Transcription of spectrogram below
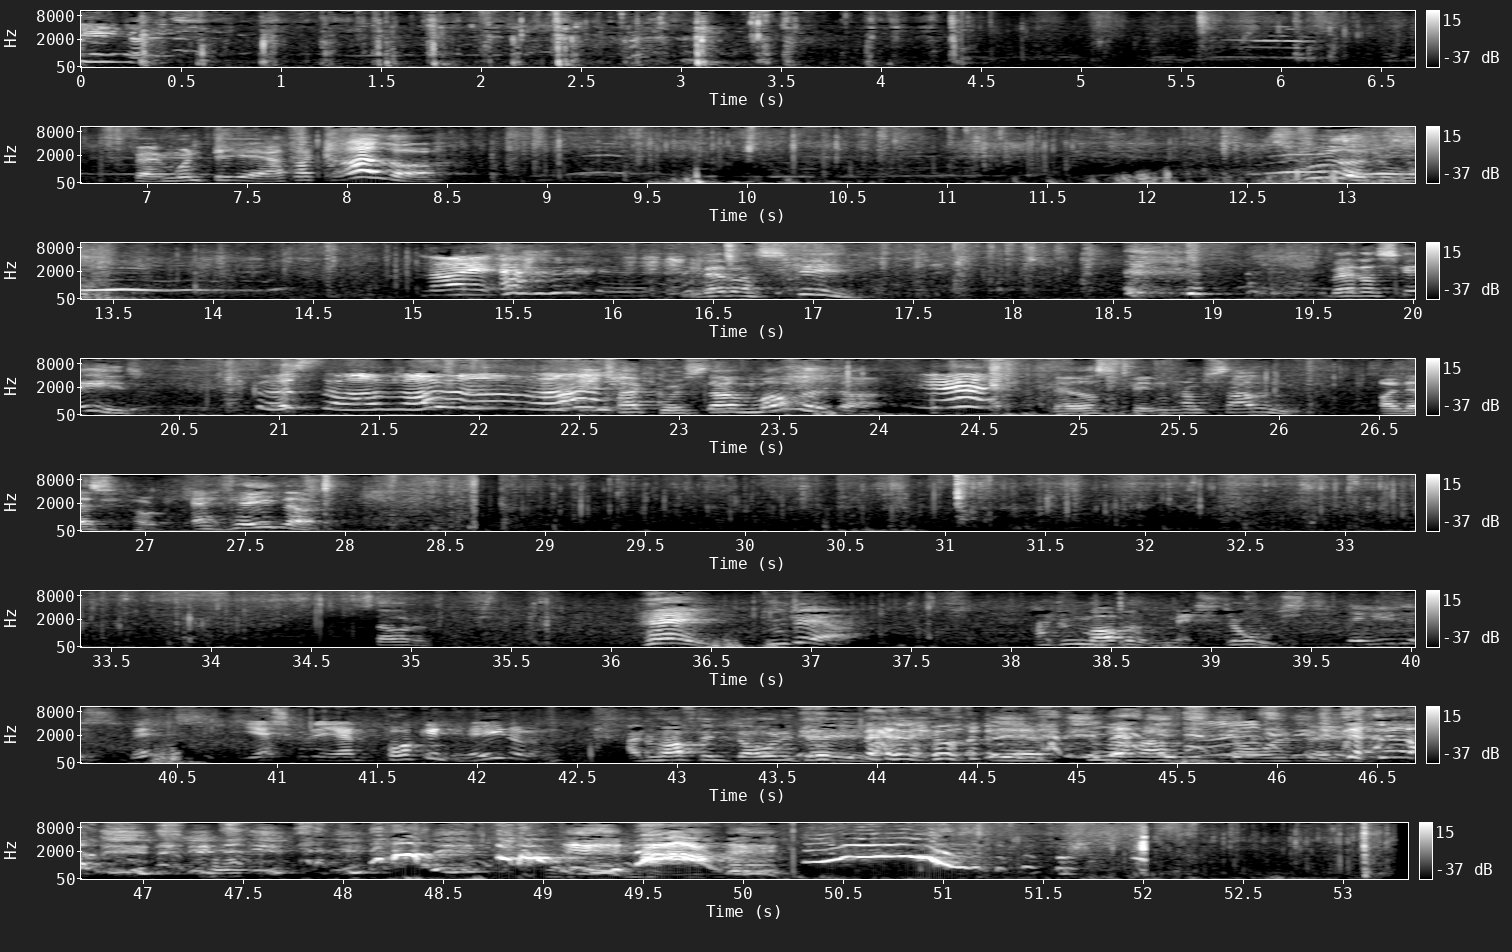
fint. Hvad må det er, der græder? Tuder du? Nej. Hvad er der sket? Hvad er der sket? Gustav har mobbet mig. Har Gustav mobbet dig? Ja. Lad os finde ham sammen. Og lad os hugge af hater. Står du? Hey, du der! Har du mobbet Mads Joost? Det lille svens. Jeg skulle da, jeg er en fucking hater, mand. Har du haft en dårlig dag? Hvad laver du? Ja, du har haft en dårlig dag.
